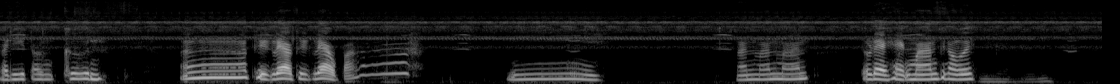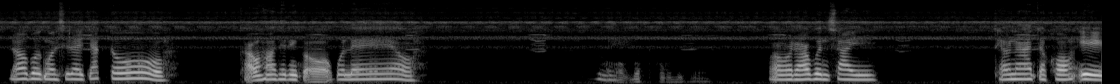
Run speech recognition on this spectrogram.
บดีตอนคืนอถึกแล้วถึกแล้วป้านี่มันมันมันตัวแรกแหกมันพี่น้องเอ้ยเราเบิ่งว่าสิได้จักโตเขาเฮาเทนี้ก็ออกไปแล้วนี่อเราะว่าเราเพิ่นใส่แถวหน้าจะคล้องเอง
